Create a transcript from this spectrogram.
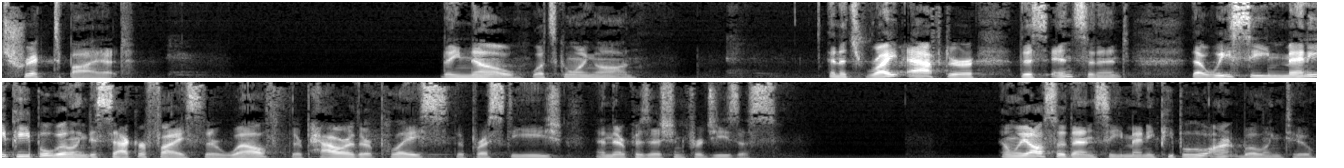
tricked by it. They know what's going on. And it's right after this incident that we see many people willing to sacrifice their wealth, their power, their place, their prestige, and their position for Jesus. And we also then see many people who aren't willing to.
